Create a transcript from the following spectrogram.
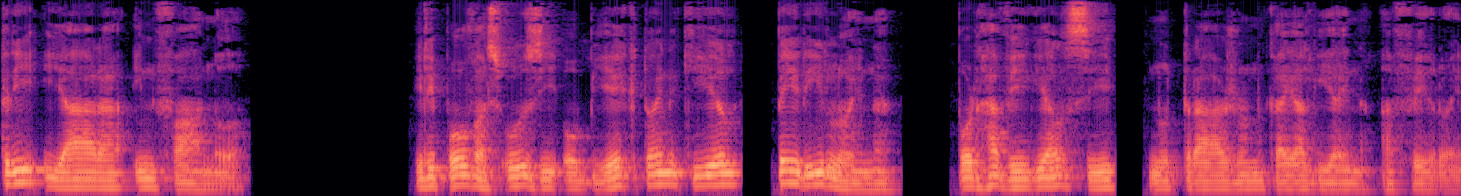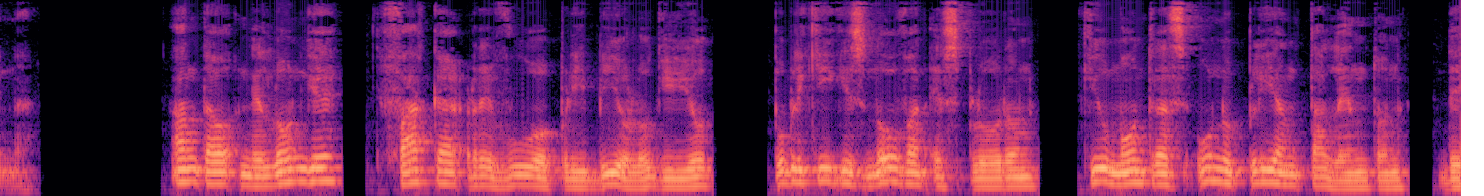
tri-iara infano. Ili povas usi obiectoin kiel periloin por havigi al si nutrajon cae aliaen aferoin. Antau nelonge faca revuo pri biologio publicigis novan esploron quiu montras unu plian talenton de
